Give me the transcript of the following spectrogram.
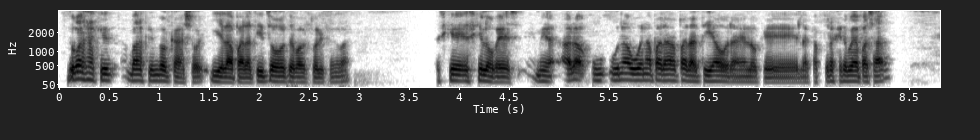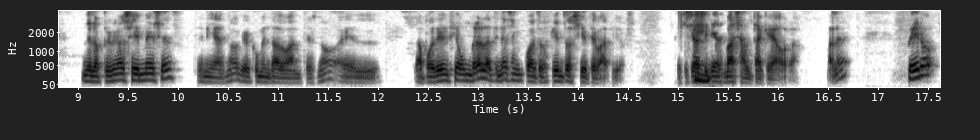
si tú vas, vas haciendo caso y el aparatito te va actualizando, es que, es que lo ves. Mira, ahora una buena para, para ti ahora en lo que la captura que te voy a pasar. De los primeros seis meses tenías, ¿no? Que he comentado antes, ¿no? El, la potencia umbral la tenías en 407 vatios. Sí. la tenías más alta que ahora, ¿vale? Pero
